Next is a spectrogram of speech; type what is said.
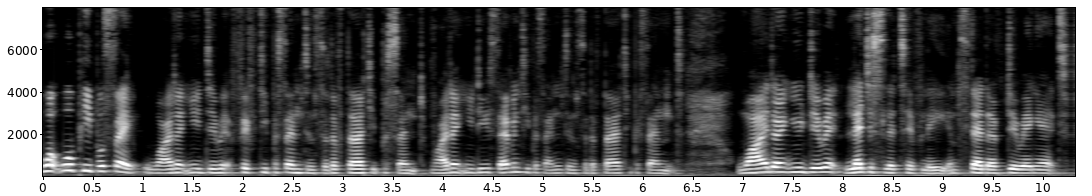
what will people say? Why don't you do it 50% instead of 30%? Why don't you do 70% instead of 30%? Why don't you do it legislatively instead of doing it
